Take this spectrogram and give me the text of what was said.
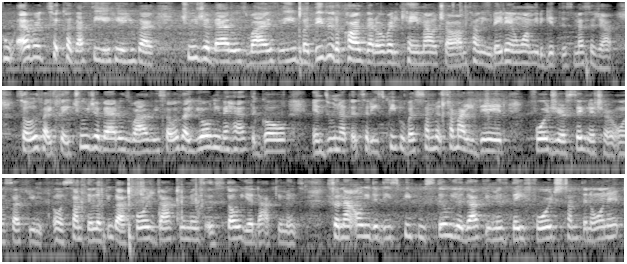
whoever took because I see it here, you got choose your battles wisely. But these are the cards that already came out, y'all. I'm telling you, they didn't want me to get this message out. So it's like say choose your battles wisely. So it's like you don't even have to go and do nothing to these people, but some somebody did forge your signature on such on something. Look, you got forged documents and stole your documents. So not only did these people steal your documents, they forged something on it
